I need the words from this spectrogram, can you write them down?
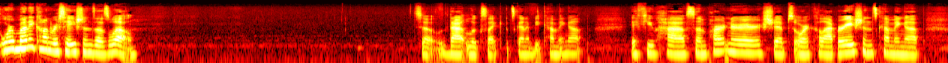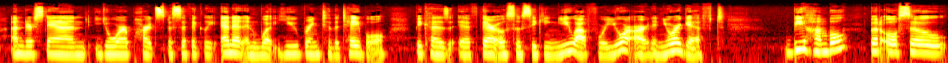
or money conversations as well. So that looks like it's going to be coming up. If you have some partnerships or collaborations coming up, understand your part specifically in it and what you bring to the table Because if they're also seeking you out for your art and your gift, be humble, but also,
